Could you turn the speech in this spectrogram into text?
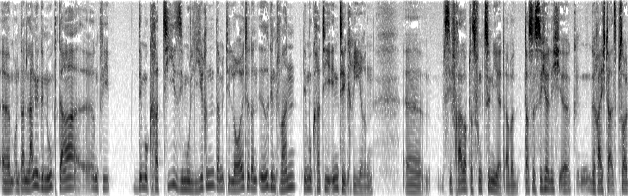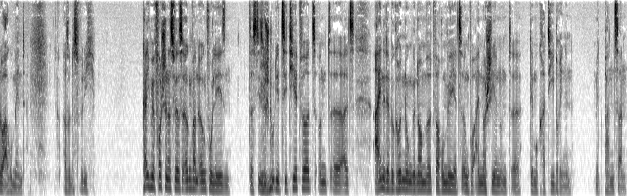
ähm, und dann lange genug da irgendwie Demokratie simulieren, damit die Leute dann irgendwann Demokratie integrieren. Äh, ist die Frage, ob das funktioniert. Aber das ist sicherlich äh, gereichter als Pseudo-Argument. Also das würde ich, kann ich mir vorstellen, dass wir das irgendwann irgendwo lesen. Dass diese mhm. Studie zitiert wird und äh, als eine der Begründungen genommen wird, warum wir jetzt irgendwo einmarschieren und äh, Demokratie bringen. Mit Panzern.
